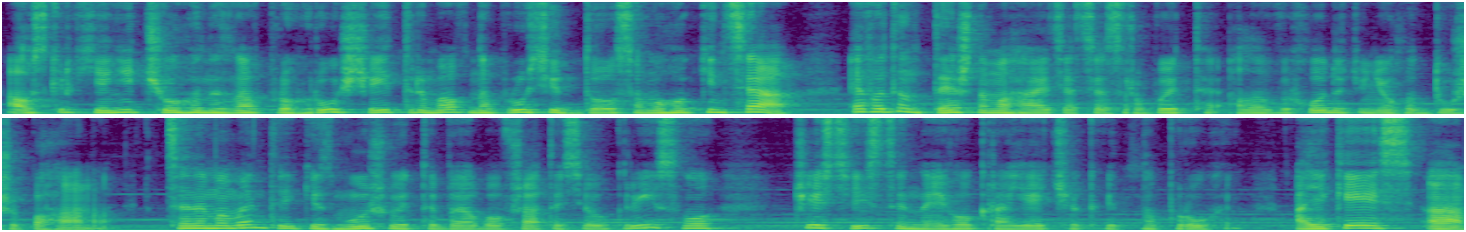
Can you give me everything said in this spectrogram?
а оскільки я нічого не знав про гру, ще й тримав на прусі до самого кінця. F1 теж намагається це зробити, але виходить у нього дуже погано. Це не моменти, які змушують тебе або вжатися у крісло, чи сісти на його краєчок від напруги. А якесь, а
